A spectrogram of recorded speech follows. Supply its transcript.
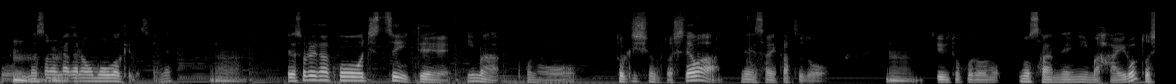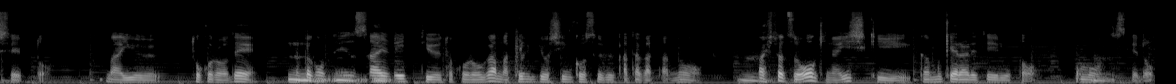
こううん今更ながら思うわけですよね。うん。で、それがこう落ち着いて、今、この、時春としては、連載活動うんっていうところの3年に今入ろうとしていると、まあ、いうところで、やっぱこの連載っていうところが、まあ、天気を信仰する方々の、うん。まあ、一つ大きな意識が向けられていると思うんですけど、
